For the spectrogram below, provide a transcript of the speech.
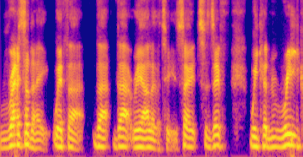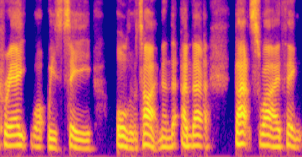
resonate with that that that reality. So it's as if we can recreate what we see all the time. And and that that's why i think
